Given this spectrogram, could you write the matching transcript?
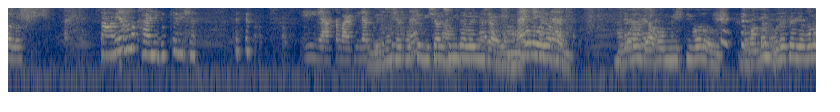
বলো। তা আমি এখনও খাইনি দুঃখের বিষয়। এই একটা বাটি লাগবে পক্ষে সুবিধা। বিশাল সুবিধা বেগুসাই আমারও বলো দেখো মিষ্টি বলো। দোকানদার বলেছে যে বলো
